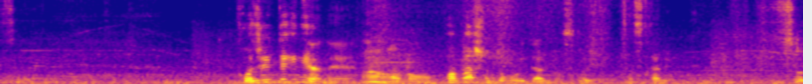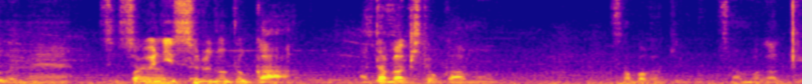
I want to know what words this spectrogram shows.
そうだね。個人的にはね、うん。あのパーカッションとか置いてあるのすごい助かるよねそうだね。久しぶりに鋭とか頭きとかも。サンバ楽器サンバ楽器を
